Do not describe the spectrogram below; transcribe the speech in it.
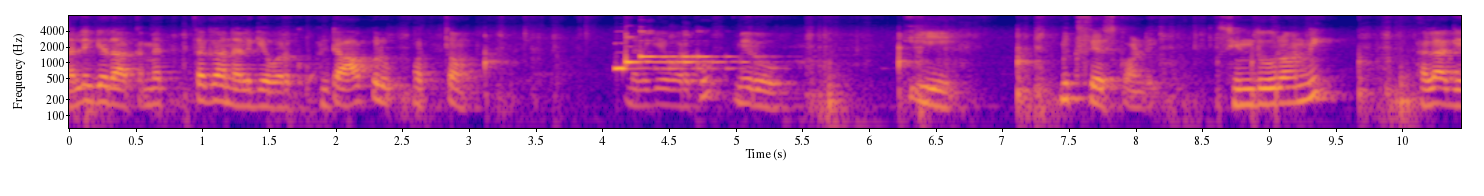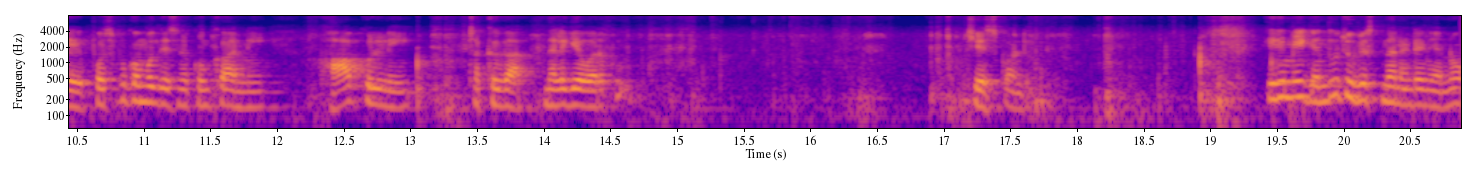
నలిగేదాకా మెత్తగా నలిగే వరకు అంటే ఆకులు మొత్తం నలిగే వరకు మీరు ఈ మిక్స్ చేసుకోండి. సింధూరాన్ని అలాగే పసుపు కొమ్ములు తీసిన కుంకాన్ని ఆకుల్ని చక్కగా నలిగే వరకు చేసుకోండి. ఇది మీకు ఎందుకు చూపిస్తున్నానంటే నేను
